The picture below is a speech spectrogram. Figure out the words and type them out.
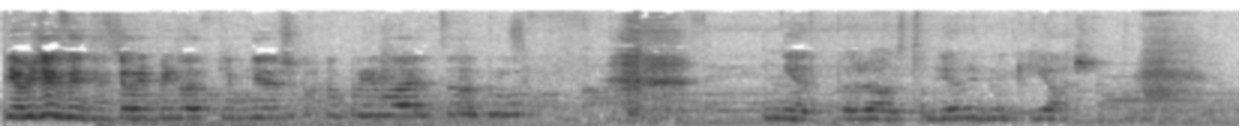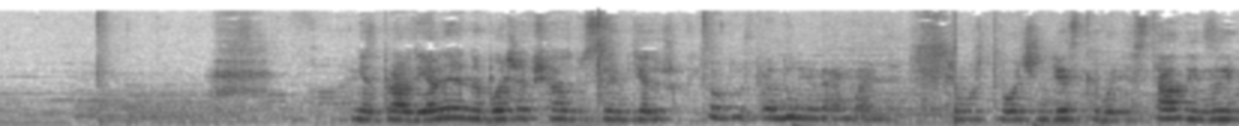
Я вообще, кстати, все не поняла, с кем дедушка, но поняла, это вокруг. Нет, пожалуйста, мне макияж. Нет, правда, я, наверное, больше общалась бы с своим дедушкой. Чтобы подумать нормально. Потому что очень резко его не стало, и мы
